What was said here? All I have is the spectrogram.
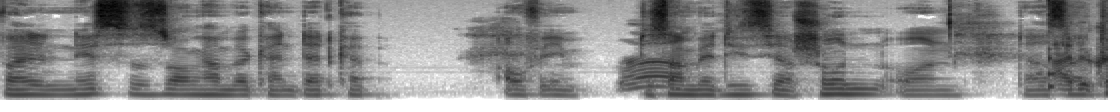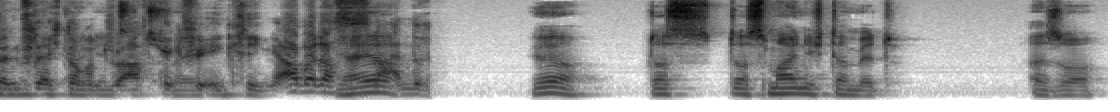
weil nächste Saison haben wir keinen Deadcap auf ihm. Ah. Das haben wir dieses Jahr schon und da ah, halt wir können vielleicht noch einen Draftkick für ihn kriegen, aber das ja, ist eine ja. andere. Ja, das, das meine ich damit. Also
